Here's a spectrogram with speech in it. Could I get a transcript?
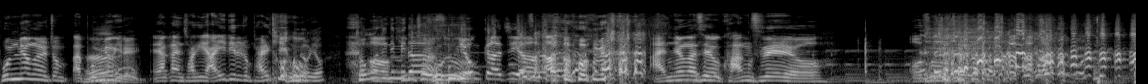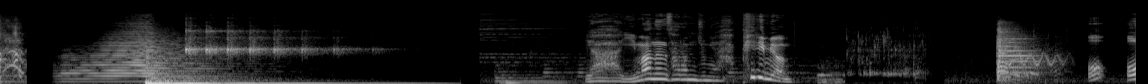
본명을 좀 아 본명이래 약간 자기 아이디를 좀 밝히고 본명이요? 정우진입니다. 본명까지야. 아, 본명. 안녕하세요 광수예요 어서 야이 많은 사람 중에 하필이면 어? 어?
